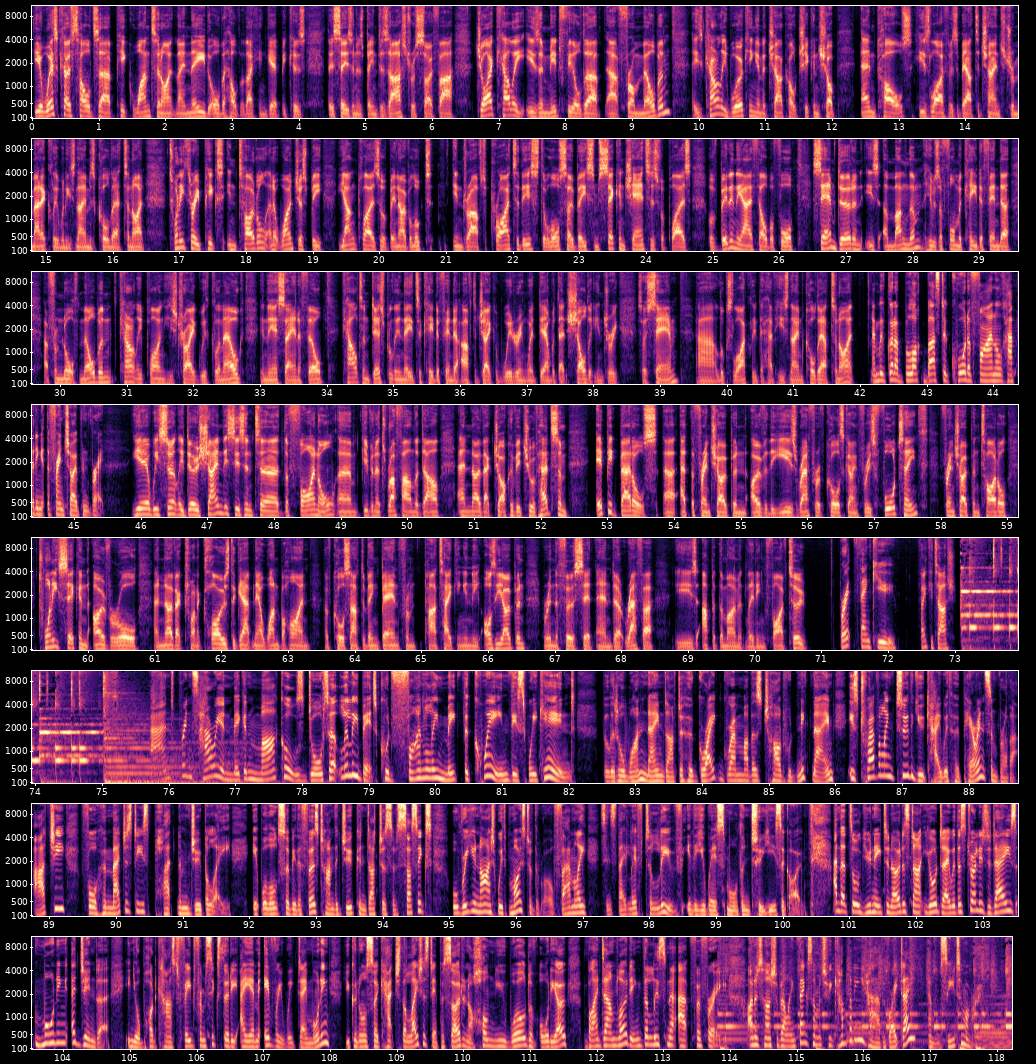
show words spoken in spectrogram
Yeah, West Coast holds uh, pick one tonight, and they need all the help that they can get because their season has been disastrous so far. Jai Culley is a midfielder uh, from Melbourne. He's currently working in a charcoal chicken shop and Coles. His life is about to change dramatically when his name is called out tonight. 23 picks in total, and it won't just be young players who have been overlooked in drafts prior to this. There will also be some second chances for players who have been in the AFL before. Sam Durdin is among them. He was a former key defender uh, from North Melbourne, currently plying his trade with Glenelg in the SANFL. Carlton desperately needs a key defender after Jacob Weitering went down with that shoulder injury. So Sam uh, looks likely to have his name called out tonight. And we've got a blockbuster quarter final happening at the French Open, Brett. Yeah, we certainly do. Shame this isn't uh, the final, um, given it's Rafael Nadal and Novak Djokovic, who have had some epic battles uh, at the French Open over the years. Rafa, of course, going for his 14th French Open title, 22nd overall, and Novak trying to close the gap now, one behind, of course, after being banned from partaking in the Aussie Open. We're in the first set, and uh, Rafa is up at the moment, leading 5 2. Brett, thank you. Thank you, Tash. And Prince Harry and Meghan Markle's daughter Lilibet could finally meet the Queen this weekend. The little one, named after her great grandmother's childhood nickname, is travelling to the UK with her parents and brother Archie for Her Majesty's Platinum Jubilee. It will also be the first time the Duke and Duchess of Sussex will reunite with most of the royal family since they left to live in the US more than two years ago. And that's all you need to know to start your day with Australia Today's Morning Agenda in your podcast feed from 6:30 a.m. every weekday morning. You can also catch the latest episode in a whole new world of audio by downloading the LiSTNR app for free. I'm Natasha Belling. Thanks so much for your company. Have a great day, and we'll see you tomorrow.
